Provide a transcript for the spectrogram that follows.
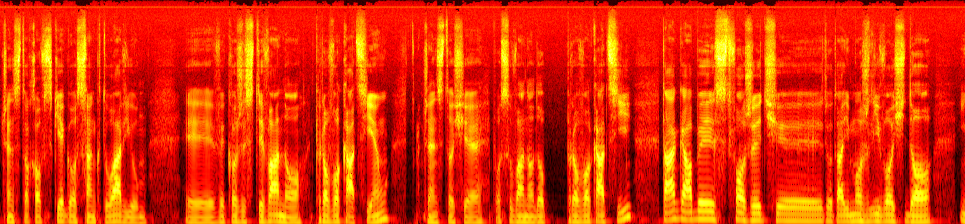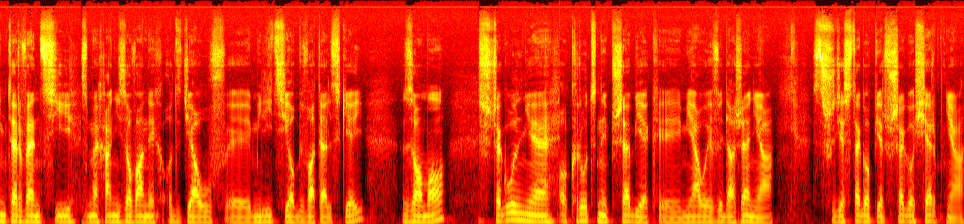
częstochowskiego sanktuarium y, wykorzystywano prowokację. Często się posuwano do prowokacji, tak aby stworzyć y, tutaj możliwość do interwencji zmechanizowanych oddziałów y, milicji obywatelskiej ZOMO. Szczególnie okrutny przebieg miały wydarzenia z 31 sierpnia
